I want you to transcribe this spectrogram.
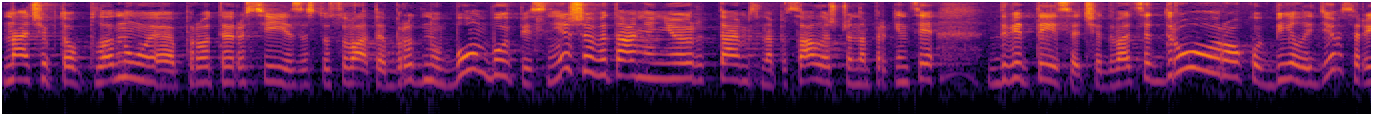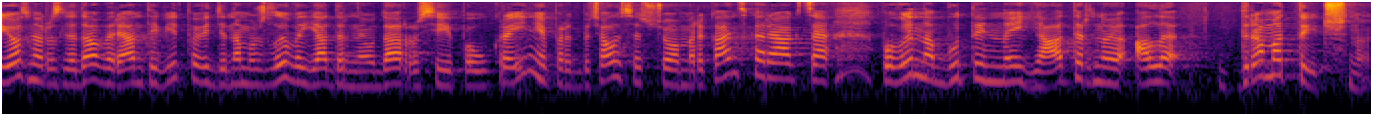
начебто, планує проти Росії застосувати брудну бомбу. Пізніше видання New York Times написало, що наприкінці 2022 року Білий Дім серйозно розглядав варіанти відповіді на можливий ядерний удар Росії по Україні. Передбачалося, що американська реакція повинна бути не ядерною, але драматичною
